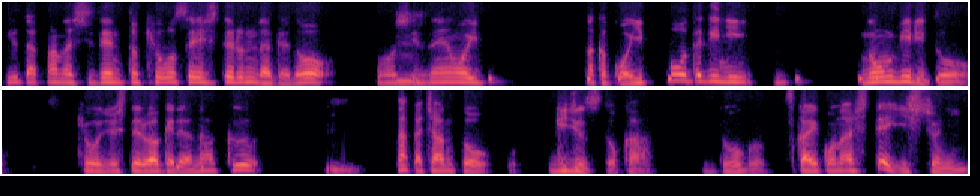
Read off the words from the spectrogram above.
豊かな自然と共生してるんだけど、その自然をい、なんかこう一方的にのんびりと享受してるわけではなく、うんなんかちゃんと技術とか道具を使いこなして一緒に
